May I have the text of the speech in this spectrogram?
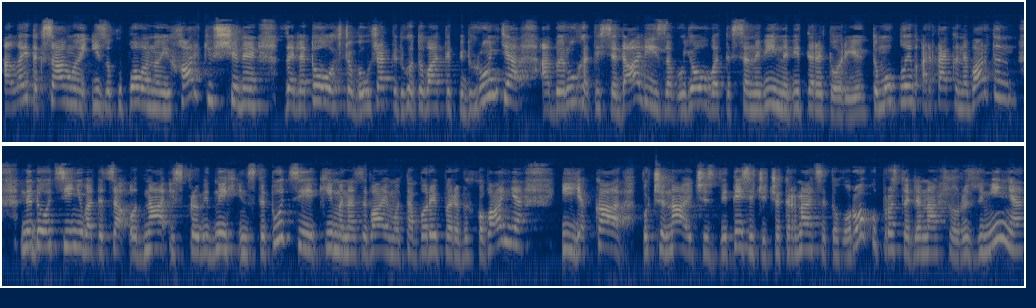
але й так само із окупованої Харківщини, для того, щоб вже підготувати підґрунтя, аби рухатися далі і завойовувати все нові і нові території. Тому вплив Артека не варто недооцінювати. Це одна із провідних інституцій, які ми називаємо табори перевиховання, і яка починаючи з 2014 року, просто для нашого розуміння,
